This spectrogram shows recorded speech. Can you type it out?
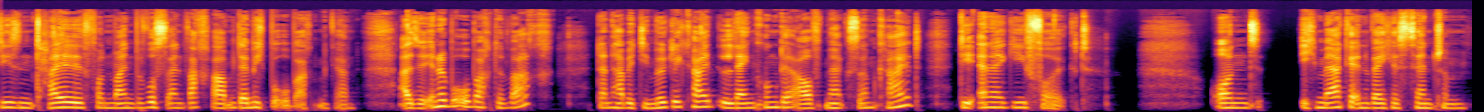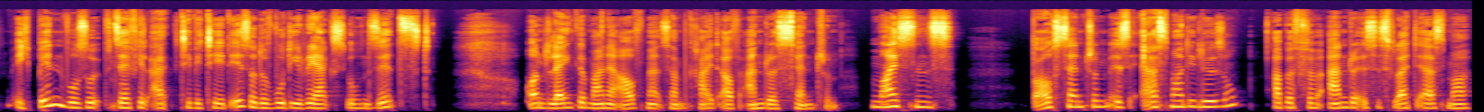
diesen Teil von meinem Bewusstsein wach haben, der mich beobachten kann. Also innere Beobachter wach, dann habe ich die Möglichkeit, Lenkung der Aufmerksamkeit, die Energie folgt. Und ich merke, in welches Zentrum ich bin, wo so sehr viel Aktivität ist oder wo die Reaktion sitzt und lenke meine Aufmerksamkeit auf anderes Zentrum. Meistens Bauchzentrum ist erstmal die Lösung, aber für andere ist es vielleicht erstmal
